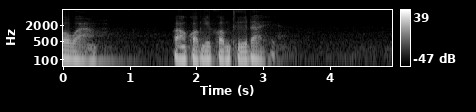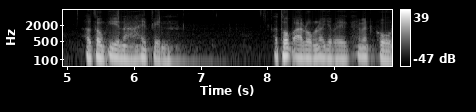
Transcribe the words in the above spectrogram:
ก็วาง วางความยึดความถือได้ เราต้องพิจารณาให้เป็น กระทบอารมณ์แล้วอย่าไปให้มันโกรธ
